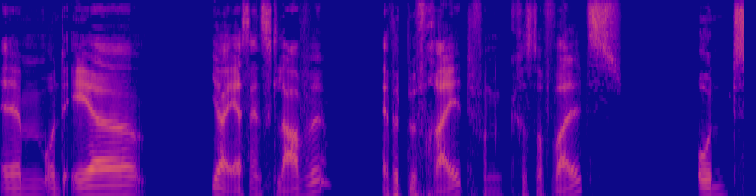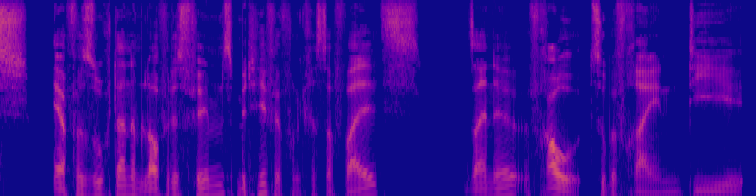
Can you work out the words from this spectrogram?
Ähm, und er, ja, er ist ein Sklave. Er wird befreit von Christoph Waltz. Und er versucht dann im Laufe des Films mit Hilfe von Christoph Waltz seine Frau zu befreien, die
